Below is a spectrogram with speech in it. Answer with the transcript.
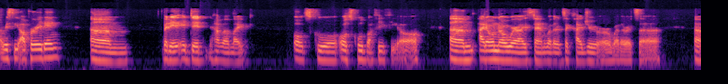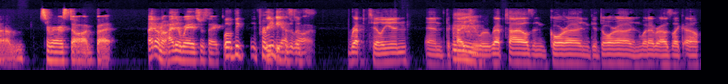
obviously operating um, but it, it did have a like old school old school Buffy feel. Um, I don't know where I stand, whether it's a kaiju or whether it's a um, dog, but I don't know. Either way, it's just like Well, be, for me because it was dog. reptilian and the kaiju Mm. were reptiles and Ghora and Ghidorah and whatever. I was like, oh,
